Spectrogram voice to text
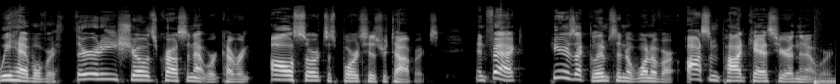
we have over 30 shows across the network covering all sorts of sports history topics. In fact, here's a glimpse into one of our awesome podcasts here on the network.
